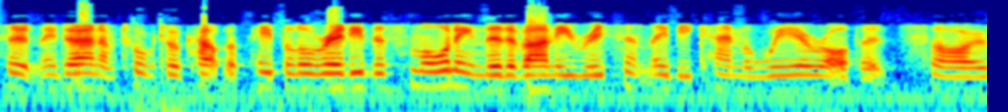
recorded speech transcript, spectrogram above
certainly don't. I've talked to a couple of people already this morning that have only recently become aware of it. So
